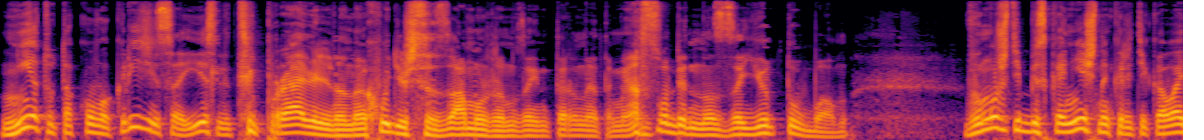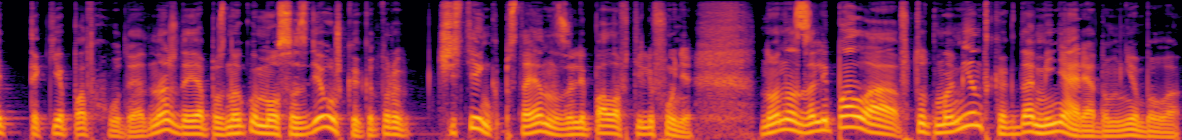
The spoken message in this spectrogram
Нету такого кризиса, если ты правильно находишься замужем за интернетом, и особенно за ютубом. Вы можете бесконечно критиковать такие подходы. Однажды я познакомился с девушкой, которая частенько, постоянно залипала в телефоне. Но она залипала в тот момент, когда меня рядом не было.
